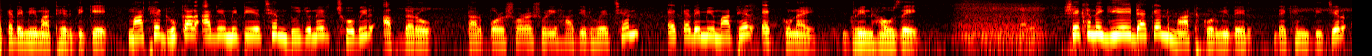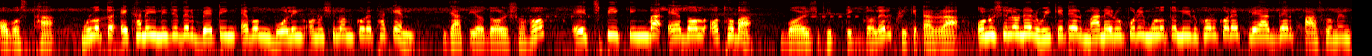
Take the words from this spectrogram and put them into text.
একাডেমি মাঠের দিকে। মাঠে ঢুকার আগে মিটিয়েছেন দুজনের ছবির আবদারও। তারপর সরাসরি হাজির হয়েছেন একাডেমি মাঠের এক কোনায় গ্রিন হাউসে সেখানে গিয়েই ডাকেন মাঠ কর্মীদের। দেখেন পিচের অবস্থা। মূলত এখানেই নিজেদের ব্যাটিং এবং বোলিং অনুশীলন করে থাকেন জাতীয় দল সহ এইচপি কিংবা এ দল অথবা বয়স ভিত্তিক দলের ক্রিকেটাররা। অনুশীলনের উইকেটের মানের উপরই মূলত নির্ভর করে প্লেয়ারদের পারফরমেন্স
